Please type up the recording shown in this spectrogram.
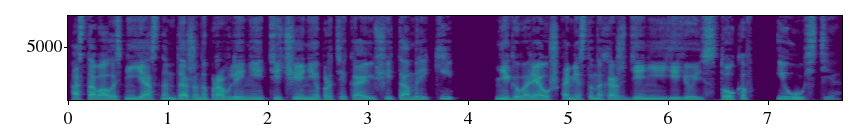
Оставалось неясным даже направление течения протекающей там реки, не говоря уж о местонахождении ее истоков и устья.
